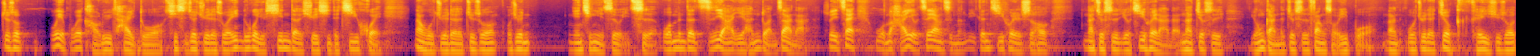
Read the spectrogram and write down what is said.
就说我也不会考虑太多，其实就觉得说，诶，如果有新的学习的机会，那我觉得就是说，我觉得年轻也只有一次，我们的职涯也很短暂啊，所以在我们还有这样子能力跟机会的时候，那就是有机会来了，那就是勇敢的，就是放手一搏。那我觉得就可以去说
